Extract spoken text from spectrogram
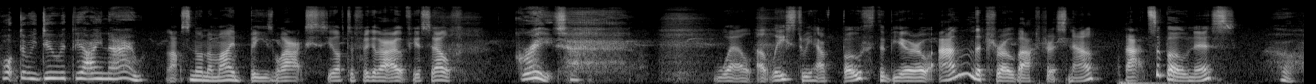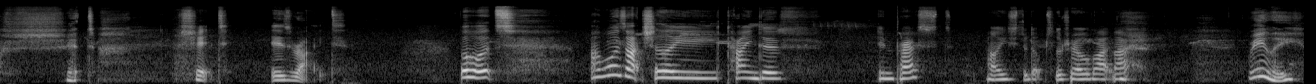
what do we do with the eye now? That's none of my beeswax. You'll have to figure that out for yourself. Great. Well, at least we have both the Bureau and the Trove after us now. That's a bonus. Oh, shit. Shit is right. But I was actually kind of impressed how you stood up to the troll like that. Really?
